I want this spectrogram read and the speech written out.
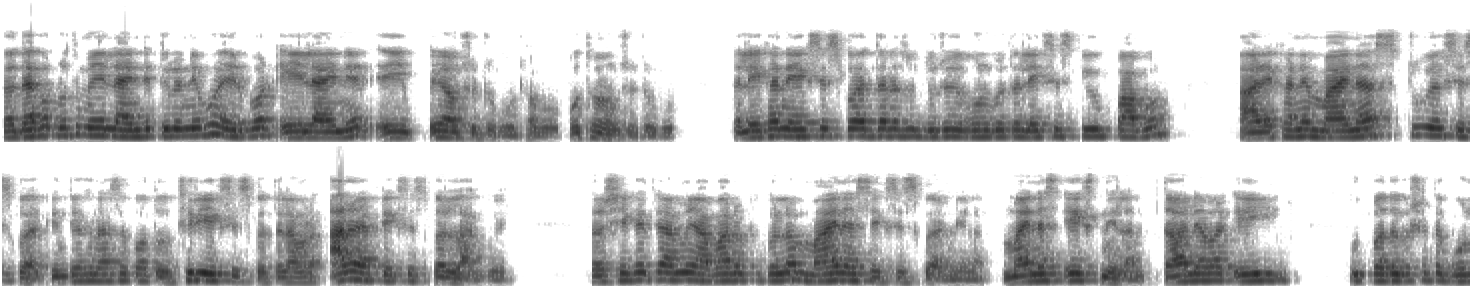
তাহলে দেখো প্রথমে এই লাইনটি তুলে নেব, এরপর এই লাইনের এই এই অংশটুকু উঠাবো, প্রথম অংশটুকু। তাহলে এখানে এক্স স্কোয়ার দ্বারা যদি দুটোকে গুণ করি, তাহলে এক্স কিউব পাবো, আর এখানে মাইনাস টু এক্স স্কোয়ার কিন্তু এখানে আছে কত? থ্রি এক্স স্কোয়ার তাহলে আমার আরও একটা এক্স স্কোয়ার লাগবে। তাহলে সেক্ষেত্রে আমি আবারও কি করলাম? মাইনাস এক্স স্কোয়ার নিলাম মাইনাস এক্স নিলাম। তাহলে আমার এই উৎপাদকের সাথে গুণ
